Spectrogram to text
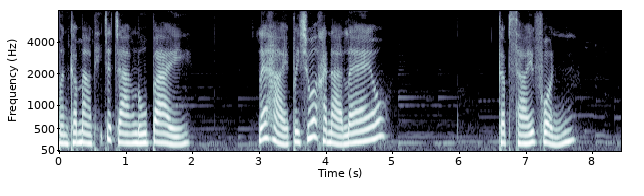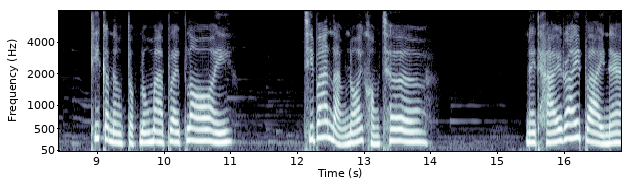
มันกำลังที่จะจางรู้ไป และหายไปชั่วขนาดแล้ว กับสายฝน ที่กำลังตกลงมาปล่อยๆที่บ้านหลังน้อยของเธอ ในท้ายไร่ปลายนา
